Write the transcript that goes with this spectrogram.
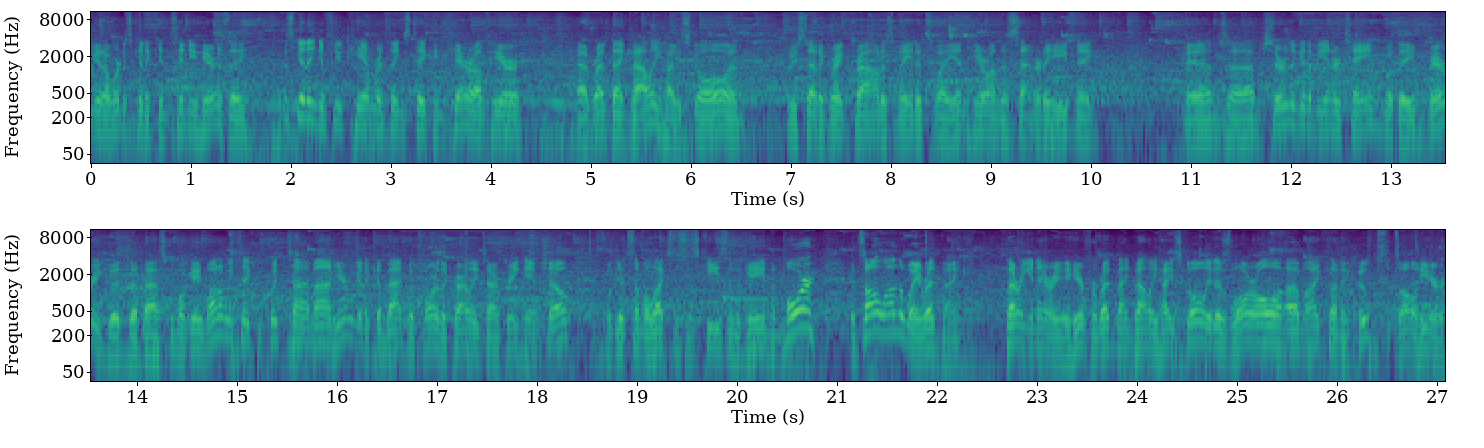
you know we're just going to continue here as they just getting a few camera things taken care of here at Redbank Valley High School, and as we said, a great crowd has made its way in here on this Saturday evening. And uh, I'm sure they're going to be entertained with a very good uh, basketball game. Why don't we take a quick time out here? We're going to come back with more of the Carly Tire pregame show. We'll get some Alexis's keys to the game and more. It's all on the way, Redbank. Clarion area here for Redbank Valley High School. It is Laurel uh, My Clinic Hoops. It's all here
